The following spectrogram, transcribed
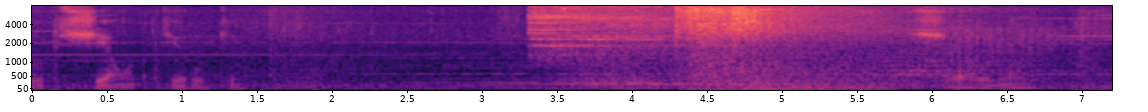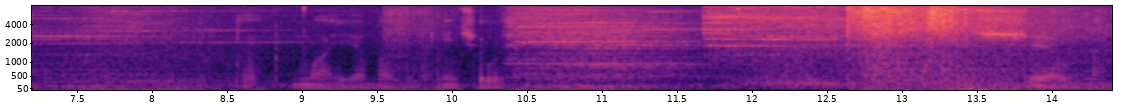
Тут ще он ті руки. Ще одна. Так, магія в нас закінчилась. Ще одна.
